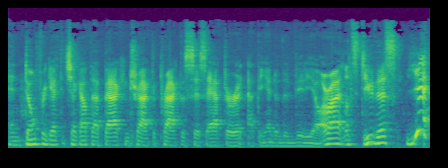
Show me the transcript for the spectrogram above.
And don't forget to check out that backing track to practice this after it at the end of the video. All right, let's do this. Yeah!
